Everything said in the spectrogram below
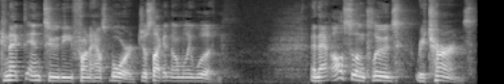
connect into the front of house board, just like it normally would. And that also includes returns.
